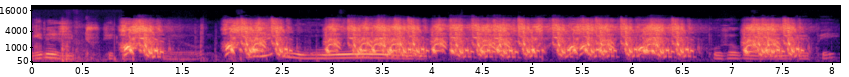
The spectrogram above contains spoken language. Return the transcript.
자기네 집두 개가 있어요. 오. 보석은 많은 개비.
